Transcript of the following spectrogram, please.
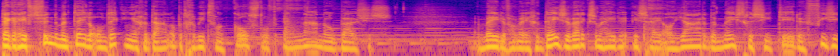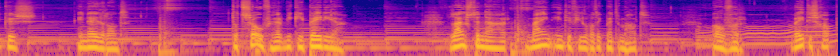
Dekker heeft fundamentele ontdekkingen gedaan op het gebied van koolstof en nanobuisjes. Mede vanwege deze werkzaamheden is hij al jaren de meest geciteerde fysicus in Nederland. Tot zover Wikipedia. Luister naar mijn interview wat ik met hem had over wetenschap,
